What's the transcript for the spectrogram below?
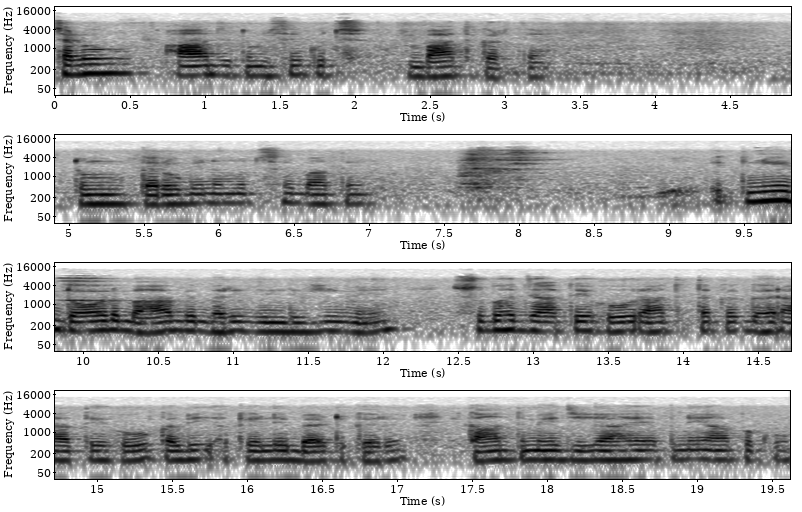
चलो, आज तुमसे कुछ बात करते हैं। तुम करोगे ना मुझसे बातें? इतनी दौड़ भाग भरी ज़िंदगी में सुबह जाते हो, रात तक घर आते हो, कभी अकेले बैठकर एकांत में जिया है अपने आप को?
